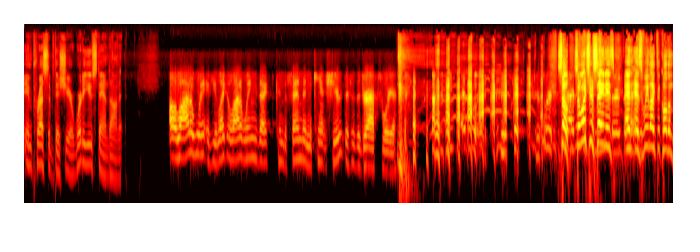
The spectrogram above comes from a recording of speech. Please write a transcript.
impressive this year. Where do you stand on it? A lot of wing. If you like a lot of wings that can defend and can't shoot, this is the draft for you. so, so what you're saying is, as, as, we like to call them,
